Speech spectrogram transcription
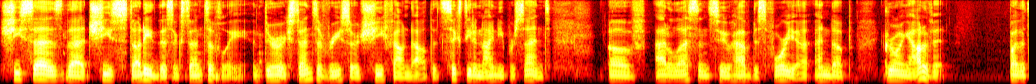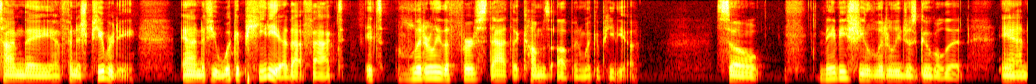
she says that she's studied this extensively, and through her extensive research, she found out that 60 to 90% of adolescents who have dysphoria end up growing out of it by the time they have finished puberty. And if you Wikipedia that fact, it's literally the first stat that comes up in Wikipedia. So maybe she literally just Googled it and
